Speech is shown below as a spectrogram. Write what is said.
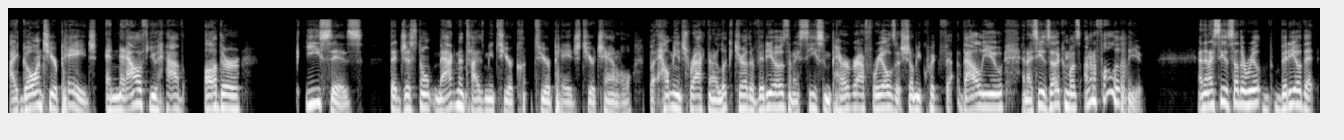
I go onto your page, and now if you have other pieces that just don't magnetize me to your to your page to your channel but help me interact. And i look at your other videos and i see some paragraph reels that show me quick va- value and i see this other components i'm going to follow you. And then i see this other reel video that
